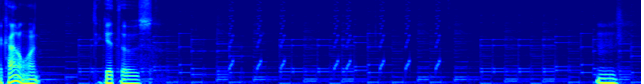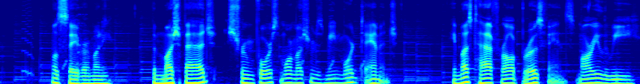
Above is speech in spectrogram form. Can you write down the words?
I kind of want to get those. Hmm. We'll save our money. The Mush Badge, Shroom Force, more mushrooms mean more damage. A must have for all Bros fans, Mari Louis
